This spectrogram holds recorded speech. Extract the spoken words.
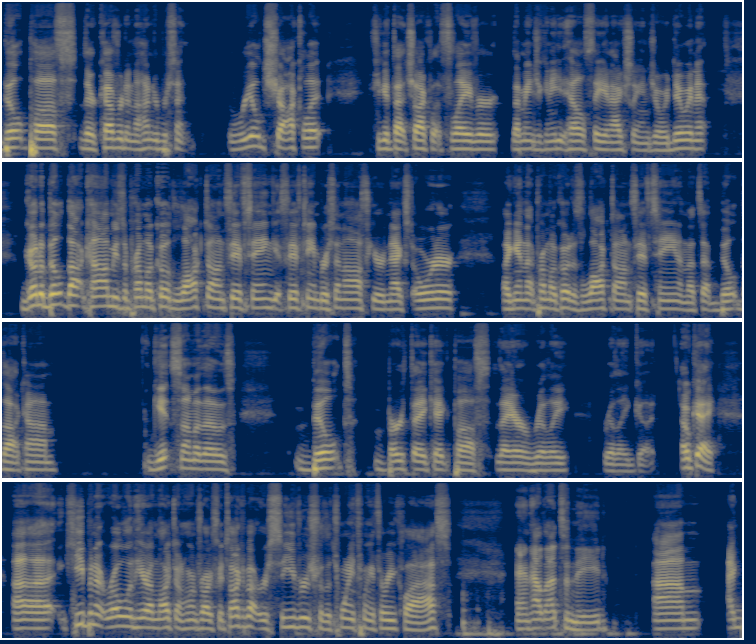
Built puffs, they're covered in 100% real chocolate. If you get that chocolate flavor, that means you can eat healthy and actually enjoy doing it. Go to built.com, use the promo code locked on 15, get 15% off your next order. Again, that promo code is locked on 15, and that's at built.com. Get some of those built birthday cake puffs. They are really, really good. Okay. Uh, keeping it rolling here on Locked on Horn Frogs. We talked about receivers for the 2023 class and how that's a need. Um, I,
